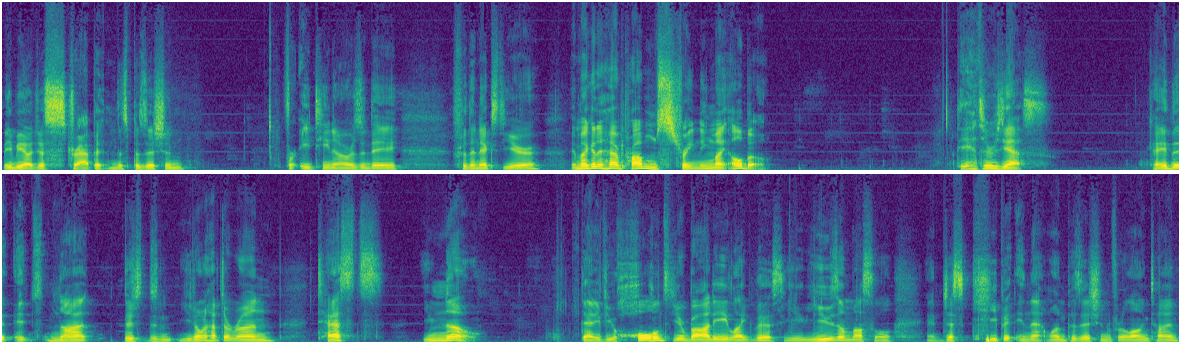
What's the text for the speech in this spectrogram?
maybe I'll just strap it in this position for 18 hours a day for the next year. Am I going to have problems straightening my elbow? The answer is yes. Okay, that it's not there's you don't have to run tests. You know that if you hold your body like this, you use a muscle and just keep it in that one position for a long time,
